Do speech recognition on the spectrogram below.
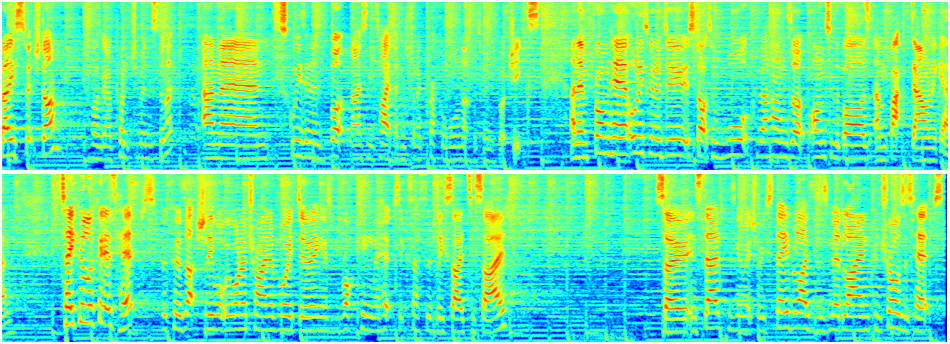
belly switched on, if I was going to punch him in the stomach, and then squeezing his butt nice and tight like he's trying to crack a walnut between his butt cheeks. And then from here, all he's going to do is start to walk the hands up onto the bars and back down again. Take a look at his hips, because actually what we want to try and avoid doing is rocking the hips excessively side to side. So instead, he's to make sure he stabilises his midline, controls his hips,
